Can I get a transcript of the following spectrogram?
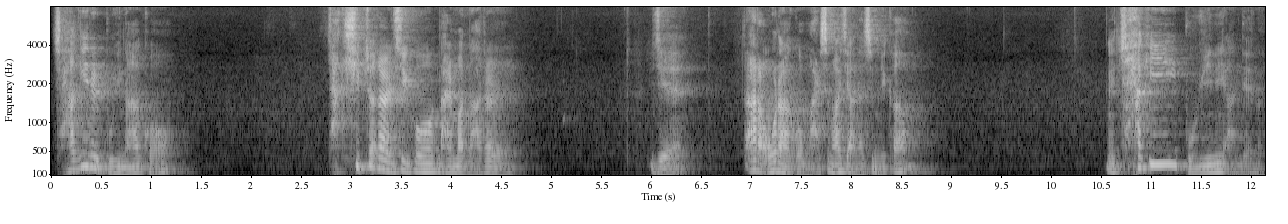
자기를 부인하고 자기 십자가를 지고 날마다 나를 이제 따라오라고 말씀하지 않았습니까? 자기 부인이 안 되는.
